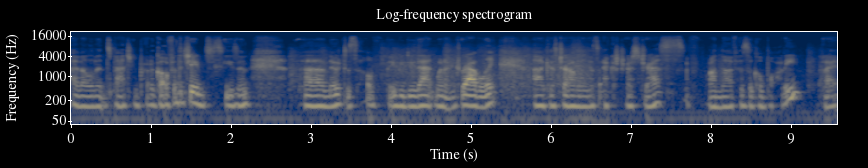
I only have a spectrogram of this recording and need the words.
five elements patching protocol for the change of season. Uh, note to self, maybe do that when I'm traveling, because uh, traveling is extra stress on the physical body. But I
